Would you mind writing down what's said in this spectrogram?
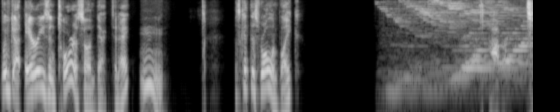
We've got Aries and Taurus on deck today. Mm. Let's get this rolling, Blake. All right.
